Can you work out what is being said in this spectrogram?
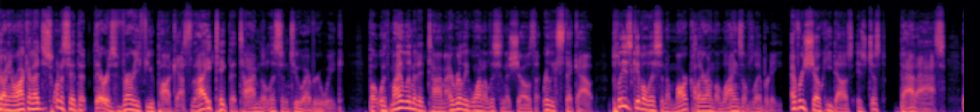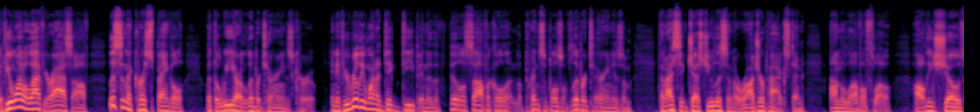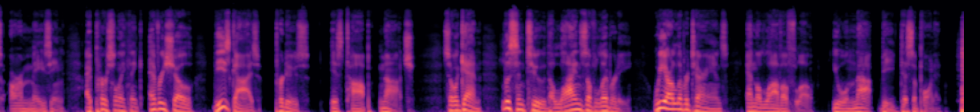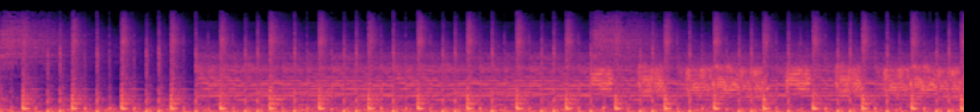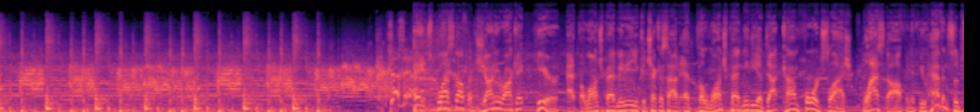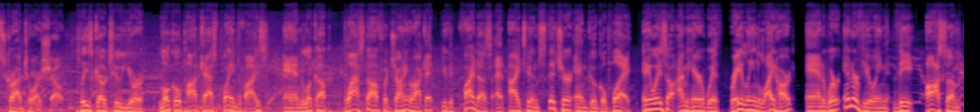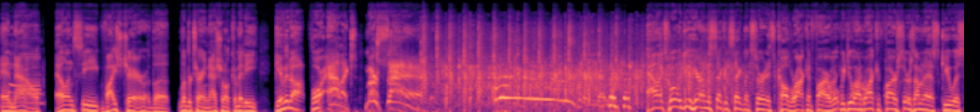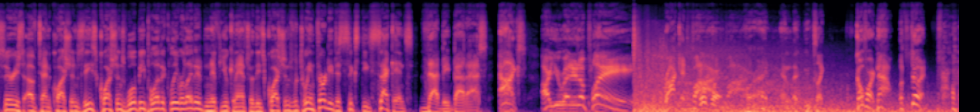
Johnny Rocket. I just want to say that there is very few podcasts that I take the time to listen to every week. But with my limited time, I really want to listen to shows that really stick out. Please give a listen to Marc Clair on the Lions of Liberty. Every show he does is just badass. If you want to laugh your ass off, listen to Chris Spangle with the We Are Libertarians crew. And if you really want to dig deep into the philosophical and the principles of libertarianism, then I suggest you listen to Roger Paxton on the Lava Flow. All these shows are amazing. I personally think every show these guys produce is top notch. So, again, listen to The Lions of Liberty. We are libertarians and the lava flow. You will not be disappointed. Blast Off with Johnny Rocket here at the Launchpad Media. You can check us out at thelaunchpadmedia.com forward slash blast off. And if you haven't subscribed to our show, please go to your local podcast playing device and look up Blast Off with Johnny Rocket. You can find us at iTunes, Stitcher, and Google Play. Anyway, so I'm here with Raylene Lightheart, and we're interviewing the awesome and now LNC Vice Chair of the Libertarian National Committee. Give it up for Alex Merced. Alex, what we do here on the second segment, sir, it's called Rocket Fire. what we do on Rocket Fire, sir, is I'm going to ask you a series of 10 questions. These questions will be politically related, and if you can answer these questions between 30 to 60 seconds, that'd be badass. Alex, are you ready to play Rocket Fire? it. All right. And it's like, go for it now. Let's do it.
